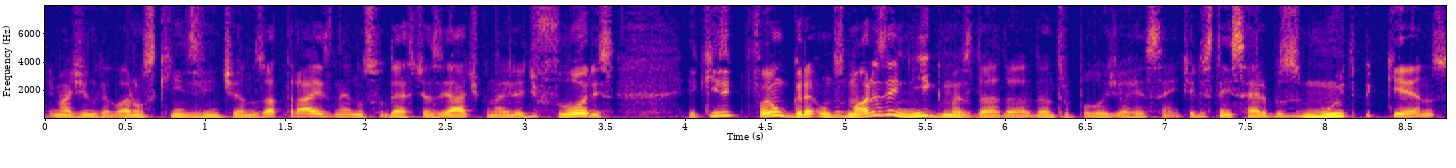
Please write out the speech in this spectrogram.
imagino que agora uns 15, 20 anos atrás, né, no Sudeste Asiático, na Ilha de Flores, e que foi um, um dos maiores enigmas da, da, da, antropologia recente. Eles têm cérebros muito pequenos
